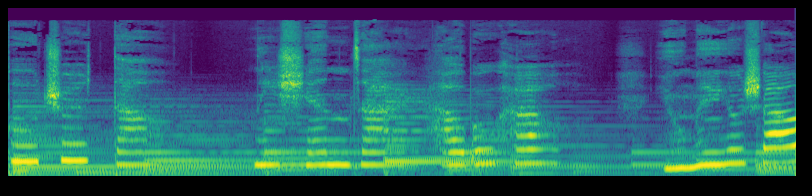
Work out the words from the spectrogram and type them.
不知道你现在好不好？有没有少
